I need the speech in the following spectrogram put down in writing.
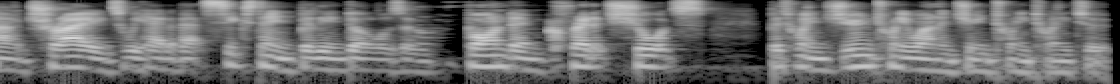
uh, trades, we had about $16 billion of bond and credit shorts between June 21 and June 2022.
